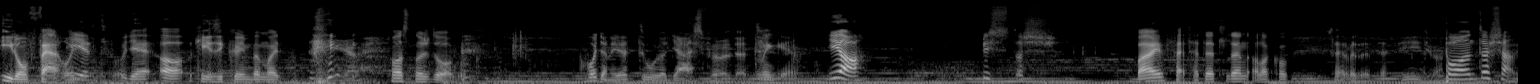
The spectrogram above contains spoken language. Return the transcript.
Írom fel, hogy Írd. ugye a kézikönyvben majd Igen. hasznos dolgok. Hogyan élt túl a gyászföldet? Igen. Ja. Biztos. By fedhetetlen alakok szervezete. Így van. Pontosan.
